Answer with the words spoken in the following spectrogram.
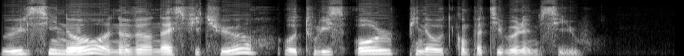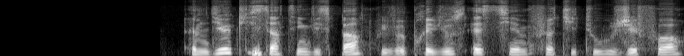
We will see now another nice feature, how to list all pinout compatible MCU. I'm directly starting this part with a previous STM32 G4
